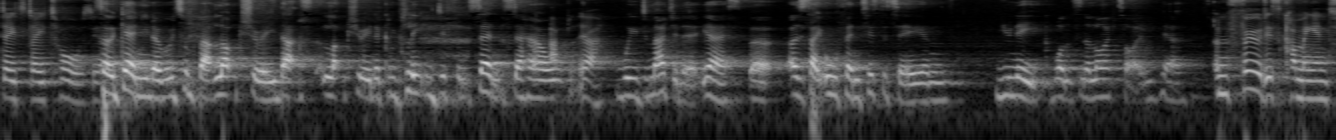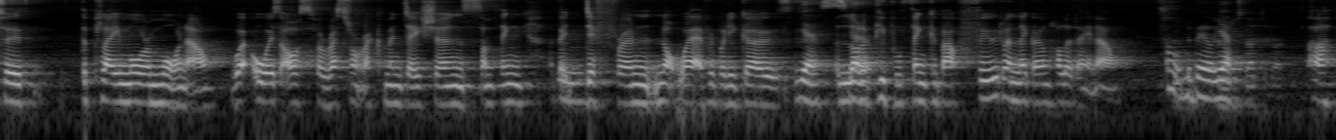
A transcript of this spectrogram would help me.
day-to-day tours. Yeah. So again, you know, when we talk about luxury, that's luxury in a completely different sense to how yeah. we'd imagine it, yes. But as I say, authenticity and unique, once in a lifetime, yeah. and food is coming into the play more and more now. We're always asked for restaurant recommendations, something a bit different, not where everybody goes. Yes, A lot yeah. of people think about food when they go on holiday now. Oh, Nabil, yeah. Ah,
